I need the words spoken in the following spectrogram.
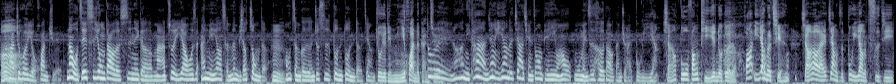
那它就会有幻觉。哦、那我这次用到的是那个麻醉药或是安眠药成分比较重的，嗯，然后整个人就是顿顿的这样子，就有点迷幻的感觉。对，然后你看这样一样的价钱这么便宜，然后我每次喝到感觉还不一样。想要多方体验就对了，花一样的钱，想要来这样子不一样的刺激。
